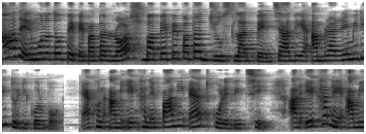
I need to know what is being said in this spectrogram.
আমাদের মূলত পেঁপে পাতার রস বা পেঁপে পাতার জুস লাগবে, যা দিয়ে আমরা রেমেডি তৈরি করব। এখন আমি এখানে পানি অ্যাড করে দিচ্ছি। আর এখানে আমি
